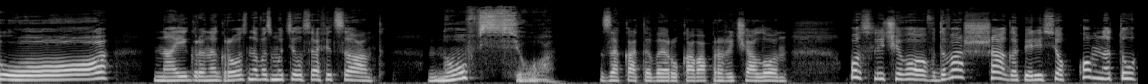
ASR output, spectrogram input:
«Что?» — наигранно грозно возмутился официант. «Ну все!» — закатывая рукава, прорычал он, после чего в два шага пересек комнату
